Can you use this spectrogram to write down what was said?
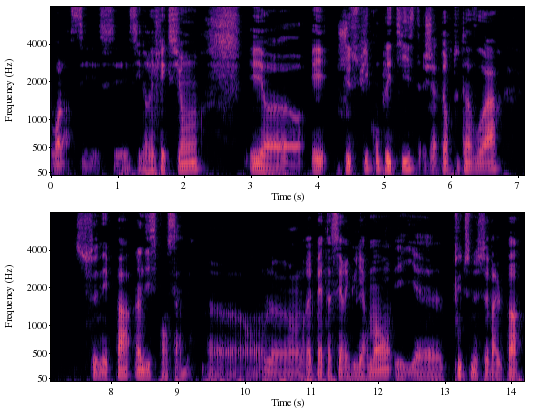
voilà, c'est une réflexion et, euh, et je suis complétiste, j'adore tout avoir. Ce n'est pas indispensable. On le, on, le, répète assez régulièrement et toutes ne se valent pas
